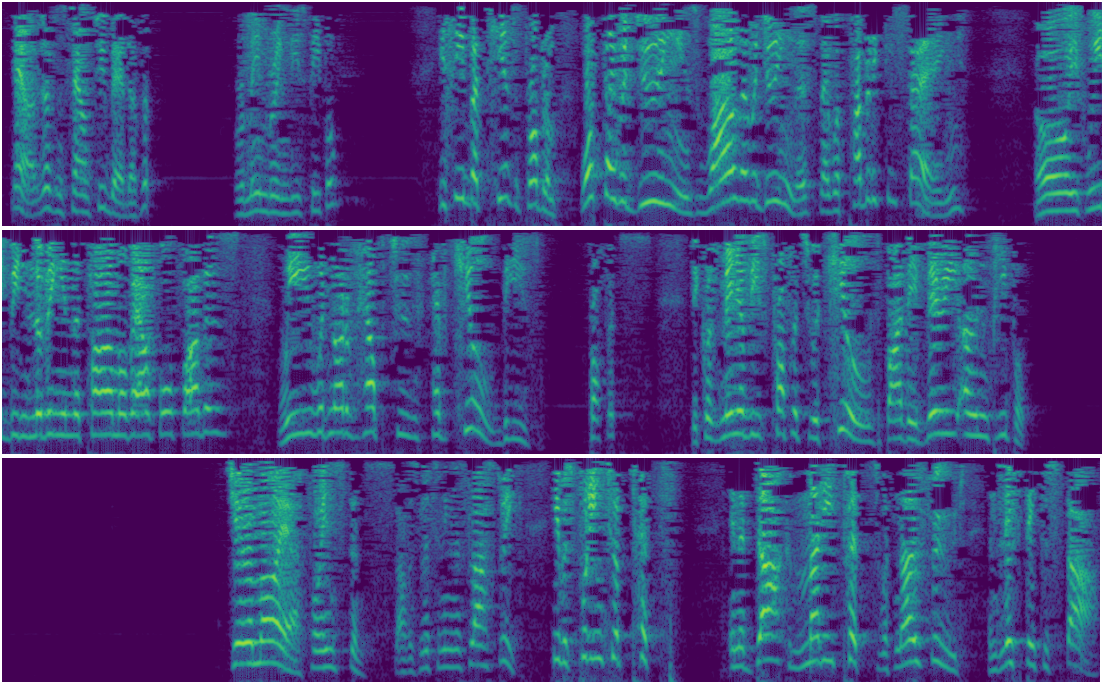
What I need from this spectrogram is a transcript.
Now, it doesn't sound too bad, does it? remembering these people? You see, but here's the problem. What they were doing is, while they were doing this, they were publicly saying, Oh, if we'd been living in the time of our forefathers, we would not have helped to have killed these prophets. Because many of these prophets were killed by their very own people. Jeremiah, for instance, I was listening this last week. He was put into a pit, in a dark, muddy pit with no food, and left there to starve.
